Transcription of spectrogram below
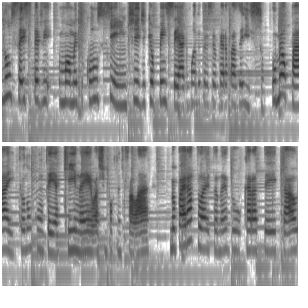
eu não sei se teve um momento consciente de que eu pensei, ah, quando eu crescer eu quero fazer isso. O meu pai, que eu não contei aqui, né, eu acho importante falar, meu pai era atleta, né, do karatê e tal,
